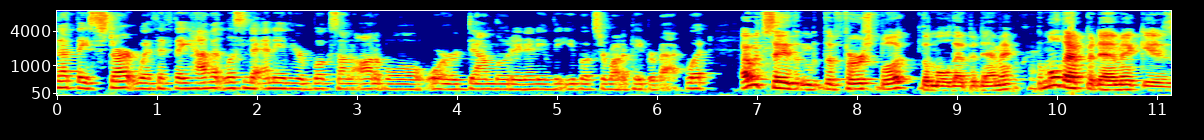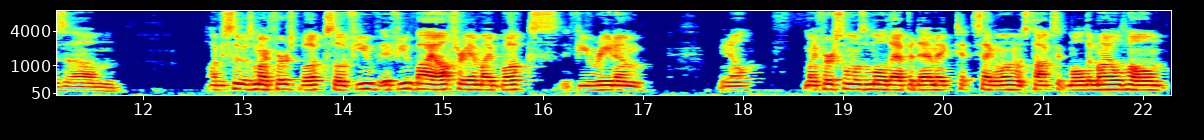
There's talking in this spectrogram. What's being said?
that they start with if they haven't listened to any of your books on Audible or downloaded any of the ebooks or bought a paperback? What I would say the, the first book, The Mold Epidemic. Okay. The Mold Epidemic is um, obviously it was my first book. So if you if you buy all three of my books, if you read them, you know, my first one was mold epidemic. T- second one was toxic mold in my old home.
